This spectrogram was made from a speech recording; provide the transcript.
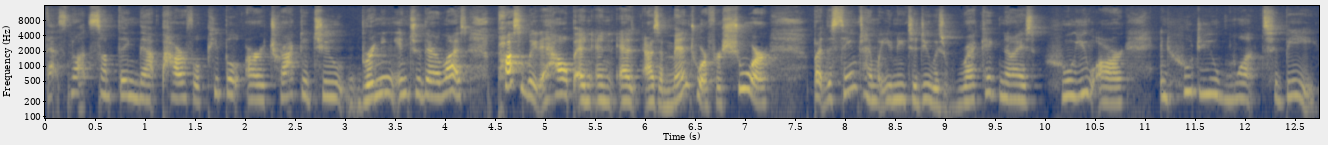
that's not something that powerful people are attracted to bringing into their lives, possibly to help and, and as, as, a mentor for sure. But at the same time, what you need to do is recognize who you are and who do you want to be.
